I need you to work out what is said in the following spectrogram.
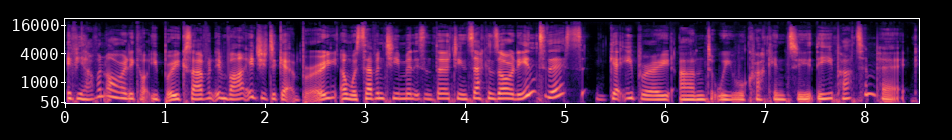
if you haven't already got your brew, because I haven't invited you to get a brew, and we're 17 minutes and 13 seconds already into this, get your brew and we will crack into the pattern pick.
